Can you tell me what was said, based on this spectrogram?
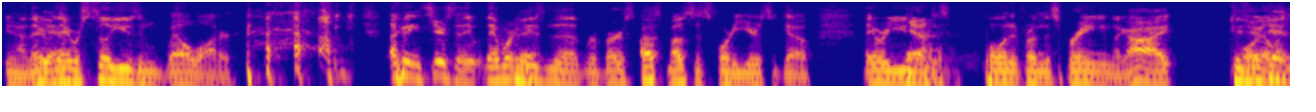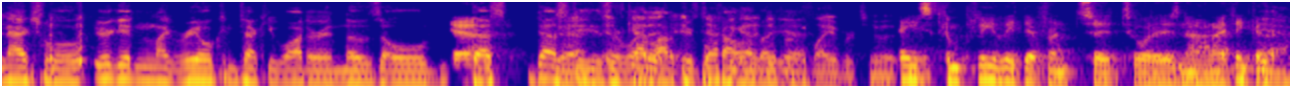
you know, they yeah. they were still using well water. I mean, seriously, they, they weren't yeah. using the reverse oh. osmosis 40 years ago. They were using yeah. just pulling it from the spring and like, all right. Cause you're getting it. actual, you're getting like real Kentucky water in those old dust, dusties or what a, a lot of people call them. got a different flavor to it. Tastes completely different to, to what it is now. And I think uh,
